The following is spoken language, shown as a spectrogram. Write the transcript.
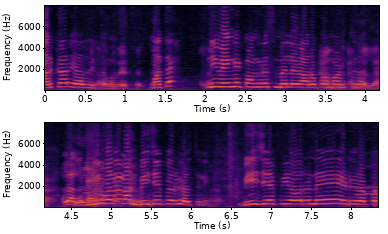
ಸರ್ಕಾರ ಯಾರ್ದಿತ್ತು ಅವಾಗ? ಮತ್ತೆ? ನೀವ್ ಹೆಂಗೆ ಕಾಂಗ್ರೆಸ್ ಮೇಲೆ ಆರೋಪ ಮಾಡ್ತೀರಾ. ಅಲ್ಲ ಅಲ್ಲ ನೀವಲ್ಲ ನಾನು ಬಿಜೆಪಿ ಅವ್ರಿಗೆ ಹೇಳ್ತೀನಿ. ಬಿಜೆಪಿ ಅವರನ್ನೇ ಯಡಿಯೂರಪ್ಪ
